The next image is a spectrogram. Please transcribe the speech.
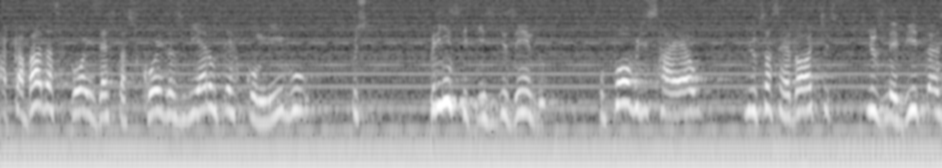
Acabadas, pois, estas coisas, vieram ter comigo os príncipes, dizendo: O povo de Israel e os sacerdotes e os levitas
